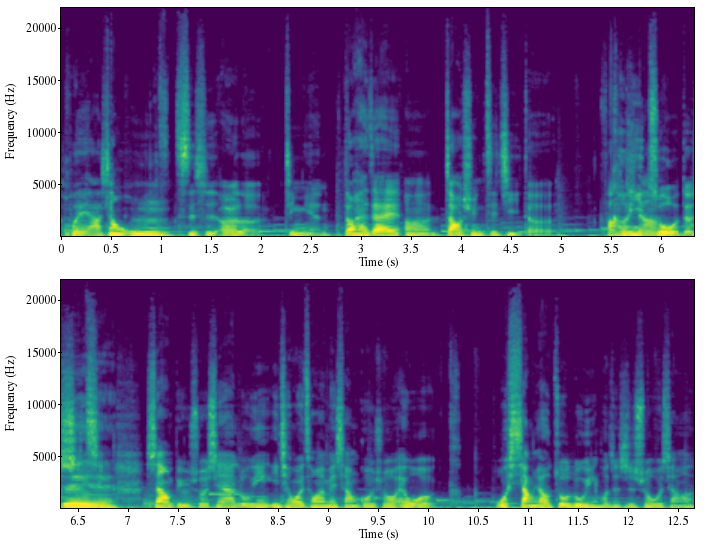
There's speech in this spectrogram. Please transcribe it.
会啊，像我四十二了，今年都还在呃找寻自己的可以做的事情，像比如说现在录音，以前我也从来没想过说，哎，我我想要做录音，或者是说我想要。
